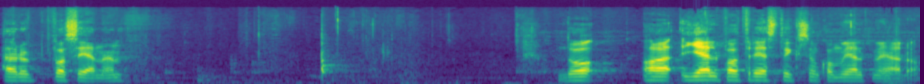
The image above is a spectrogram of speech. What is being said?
här uppe på scenen. Då har jag hjälp av tre stycken som kommer hjälpa mig här då.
